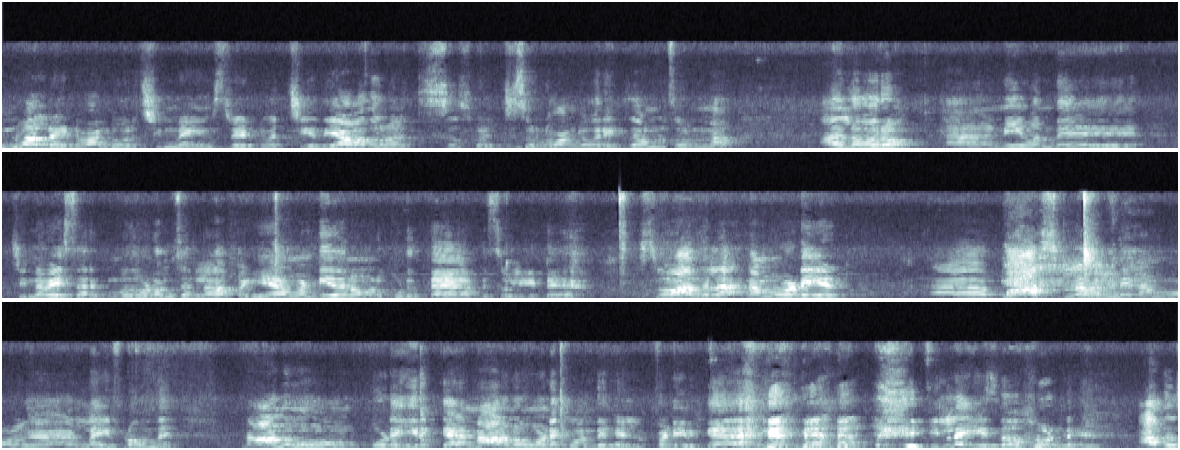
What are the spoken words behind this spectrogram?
இன்வால்வ் ஆகிடுவாங்க ஒரு சின்ன இன்சிடென்ட் வச்சு எதையாவது ஒன்று வச்சு சொல்லுவாங்க. ஒரு எக்ஸாம்பிள் சொல்லணும்னா அதில் வரும் நீ வந்து சின்ன வயசாக இருக்கும்போது உடம்பு சரியில்லை அப்போ ஏன் வண்டி தான் உனக்கு கொடுத்தேன் அப்படி சொல்லிட்டு. ஸோ அதில் நம்மளுடைய பாஸ்டில் வந்து நம்ம லைஃப்ல வந்து நானும் கூட இருக்கேன். நானும் உனக்கு வந்து ஹெல்ப் பண்ணியிருக்கேன். இல்லை ஏதோ ஒன்று அதை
